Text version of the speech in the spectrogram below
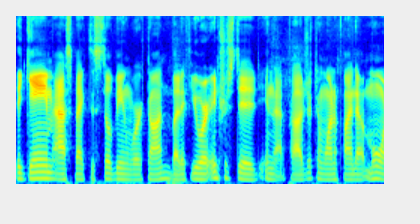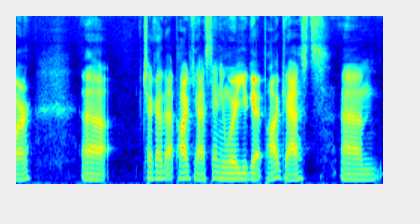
the game aspect is still being worked on, but if you are interested in that project and want to find out more, uh, check out that podcast anywhere you get podcasts. Um,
